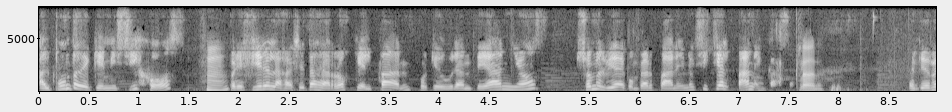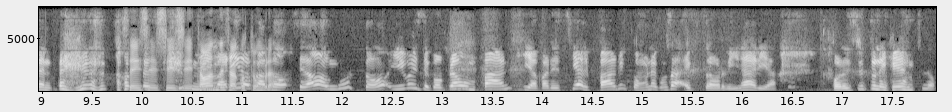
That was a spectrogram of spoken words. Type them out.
al punto de que mis hijos Mm. prefieren las galletas de arroz que el pan, porque durante años yo me olvidé de comprar pan y no existía el pan en casa, Claro. ¿entienden? Sí, sí, sí, sí, estaban mi marido desacostumbrados. Cuando se daba un gusto, iba y se compraba un pan y aparecía el pan como una cosa extraordinaria. Por decirte un ejemplo.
